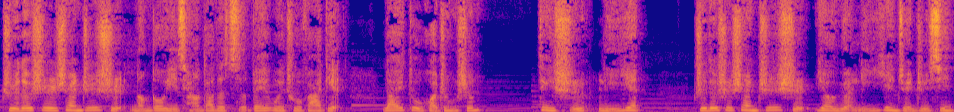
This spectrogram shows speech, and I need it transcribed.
指的是善知识能够以强大的慈悲为出发点来度化众生。第十离厌，指的是善知识要远离厌倦之心。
